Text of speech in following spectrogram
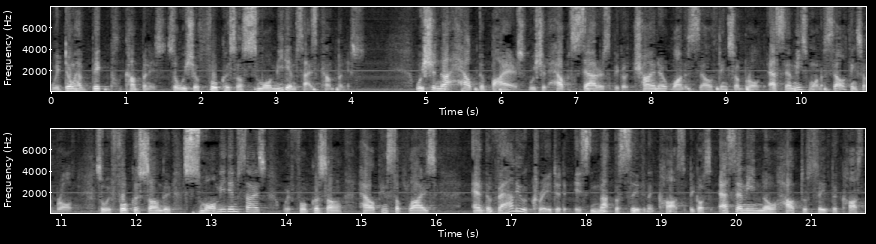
we don't have big companies, so we should focus on small, medium-sized companies. We should not help the buyers. We should help sellers because China want to sell things abroad. SMEs want to sell things abroad. So we focus on the small, medium-sized. We focus on helping supplies and the value created is not the saving the cost because SME know how to save the cost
